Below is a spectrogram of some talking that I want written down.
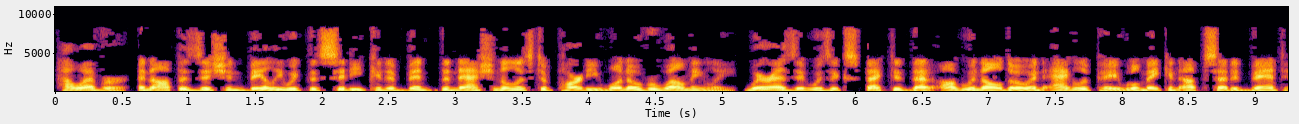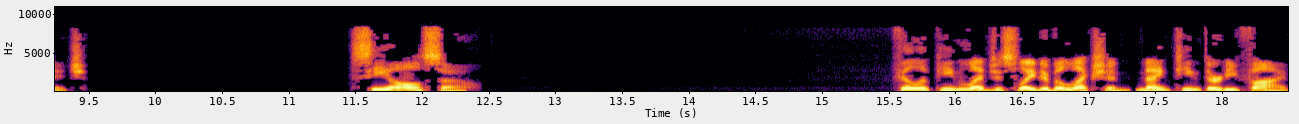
However, an opposition bailiwick the city could have been, the Nacionalista Party won overwhelmingly, whereas it was expected that Aguinaldo and Aglipay will make an upset advantage. See also Philippine Legislative Election, 1935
